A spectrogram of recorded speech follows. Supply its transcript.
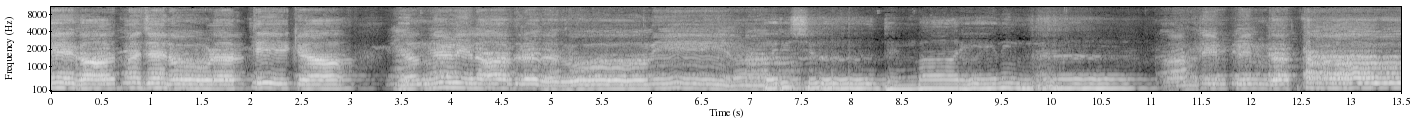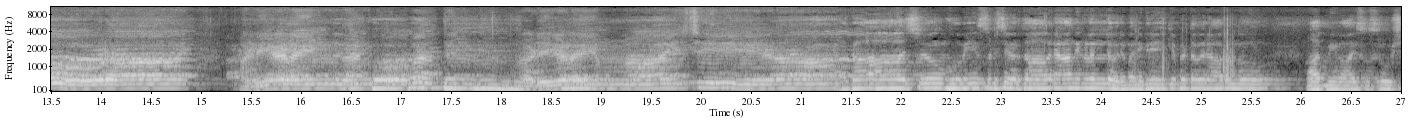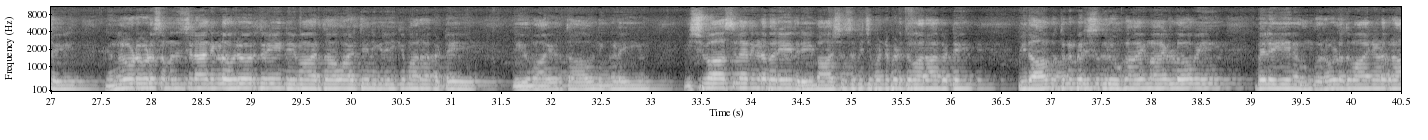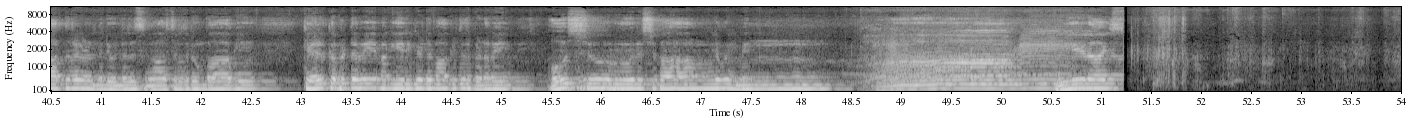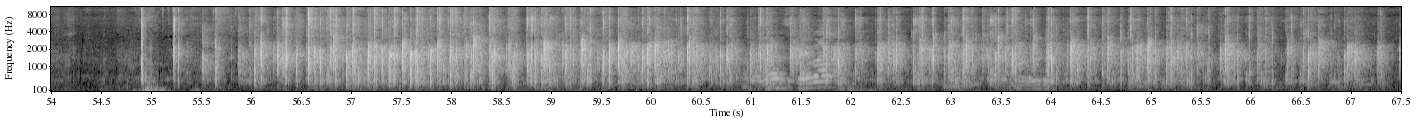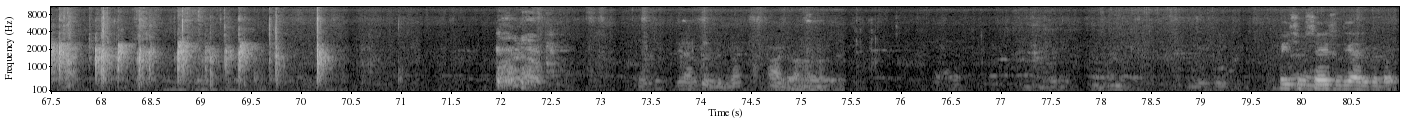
ഏകാത്മജനോടത്തിക്ക ഞങ്ങളിൽ ആർദ്രത പരിശുദ്ധന്മാരെ നിങ്ങൾ പ്രാർത്ഥിപ്പിൻ അടികളെയും അടികളെയും ആകാശവും ഭൂമിയും സൃഷ്ടിച്ച കർത്താവനാ നിങ്ങളെല്ലാവരും അനുഗ്രഹിക്കപ്പെട്ടവരാകുന്നു. ആത്മീയമായ ശുശ്രൂഷയിൽ ഞങ്ങളോടുകൂടെ സംബന്ധിച്ചാൽ നിങ്ങൾ ഓരോരുത്തരെയും ദൈവമായ കർത്താവ് വാഴ്ത്തി അനുഗ്രഹിക്കുമാറാകട്ടെ. ദൈവമായ കർത്താവ് നിങ്ങളെയും വിശ്വാസിലെ നിങ്ങളുടെ പരേതരെയും ആശ്വസിപ്പിച്ച് പണിപ്പെടുത്തുമാറാകട്ടെ. പിതാപുത്രനും പരിശുദ്ധ രൂപായുമായുള്ളവേ ബലഹീനവും കുറവുള്ളതുമായ ഞങ്ങളുടെ പ്രാർത്ഥനകൾ നിന്റെ ഉന്നത സിംഹാസനത്തിന് മുമ്പാകെ കേൾക്കപ്പെട്ടവയും അംഗീകരിക്കട്ടെ മാക്കി തീർക്കണമേ ഓശോ ക്രിയയിലായി സ്തുതിയായിരിക്കട്ടെ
